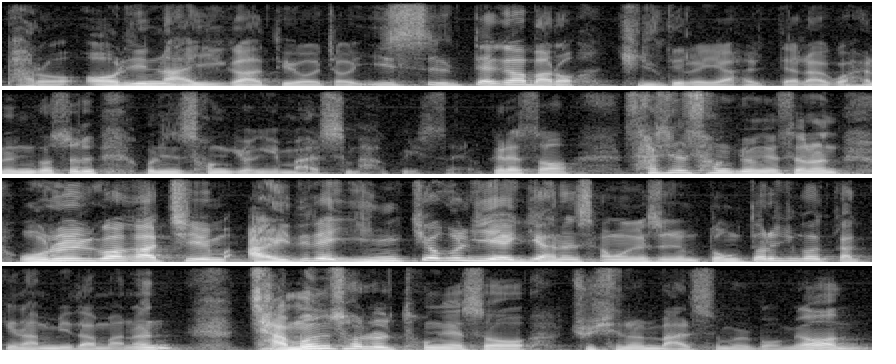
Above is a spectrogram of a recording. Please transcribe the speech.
바로 어린 아이가 되어져 있을 때가 바로 길들여야 할 때라고 하는 것을 우리는 성경이 말씀하고 있어요. 그래서 사실 성경에서는 오늘과 같이 아이들의 인격을 얘기하는 상황에서 좀 동떨어진 것 같긴 합니다만은 잠언서를 통해서 주시는 말씀을 보면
